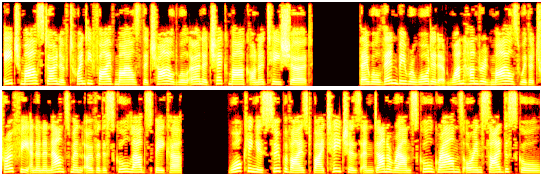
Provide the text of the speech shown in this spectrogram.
Each milestone of 25 miles the child will earn a check mark on a T-shirt. They will then be rewarded at 100 miles with a trophy and an announcement over the school loudspeaker. Walking is supervised by teachers and done around school grounds or inside the school.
